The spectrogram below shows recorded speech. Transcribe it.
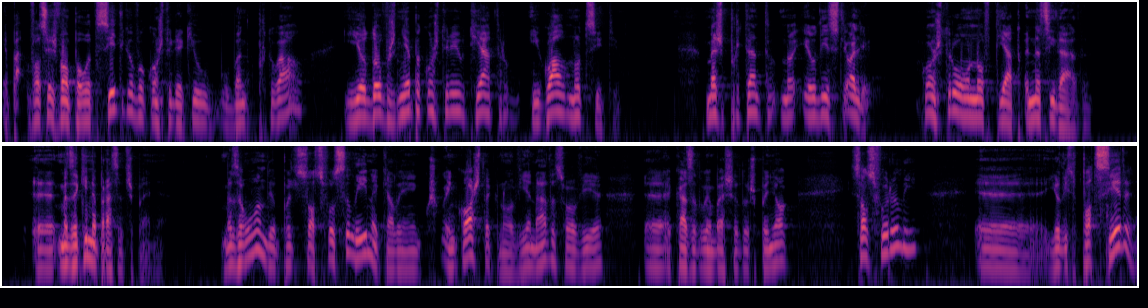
Epá, vocês vão para outro sítio que eu vou construir aqui o, o Banco de Portugal e eu dou-vos dinheiro para construir o teatro igual noutro sítio. Mas, portanto, eu disse-lhe, olha, construa um novo teatro na cidade, uh, mas aqui na Praça de Espanha. Mas aonde? Depois só se fosse ali, naquela encosta, que não havia nada, só havia uh, a casa do embaixador espanhol. Só se for ali. Eh, e uh, eu disse, pode ser,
